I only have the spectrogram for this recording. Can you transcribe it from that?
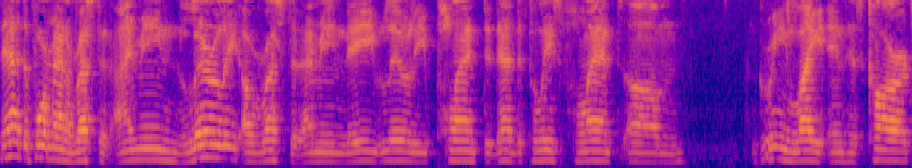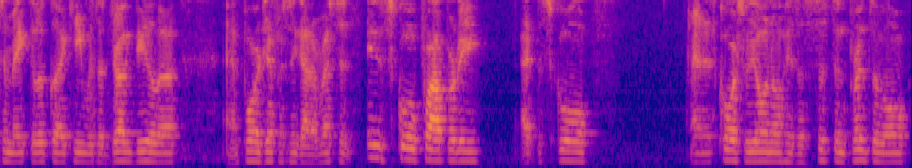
they had the poor man arrested. I mean, literally arrested. I mean, they literally planted, they had the police plant um, green light in his car to make it look like he was a drug dealer. And poor Jefferson got arrested in school property at the school. And of course, we all know his assistant principal.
